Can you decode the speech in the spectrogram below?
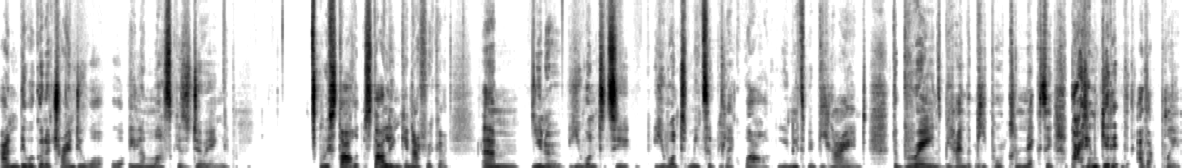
and they were going to try and do what what Elon Musk is doing with Star Starlink in Africa. Um, you know, he wanted to he wanted me to be like, wow, you need to be behind the brains, behind the people connecting. But I didn't get it at that point.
